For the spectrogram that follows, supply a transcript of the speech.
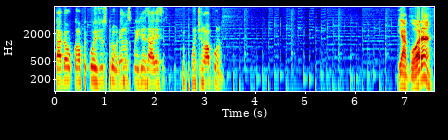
Cabe ao Klopp corrigir os problemas, corrigir as arestas e continuar voando. E agora,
